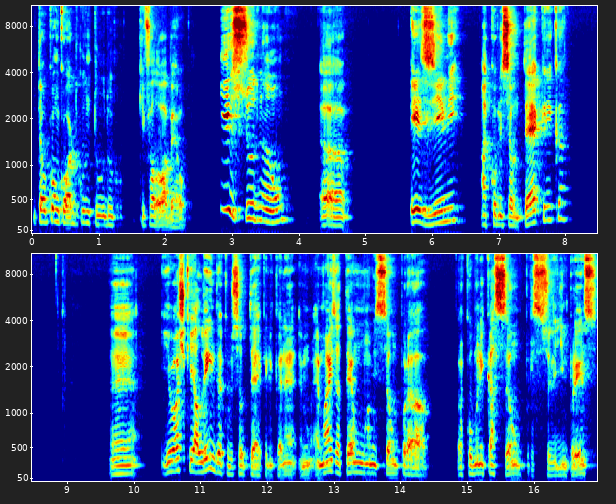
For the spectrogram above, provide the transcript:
Então concordo com tudo que falou Abel. Isso não uh, exime a comissão técnica. É, eu acho que além da comissão técnica, né, é, é mais até uma missão para a comunicação, para assessoria de imprensa,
